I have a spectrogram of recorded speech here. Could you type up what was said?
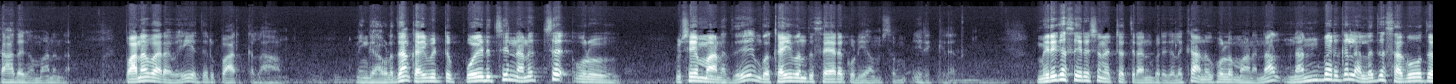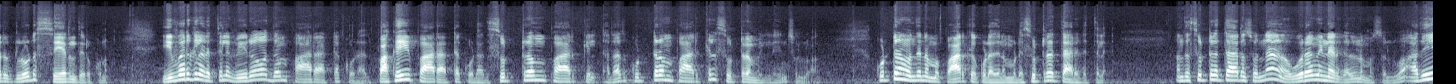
சாதகமான நாள். பணவரவை எதிர்பார்க்கலாம். நீங்கள் அவ்வளோதான் கைவிட்டு போயிடுச்சுன்னு நினச்ச ஒரு விஷயமானது உங்கள் கை வந்து சேரக்கூடிய அம்சம் இருக்கிறது. மிருகசீரிஷ நட்சத்திர அன்பர்களுக்கு அனுகூலமான நாள். நண்பர்கள் அல்லது சகோதரர்களோடு சேர்ந்து இருக்கணும் இவர்களிடத்தில் விரோதம் பாராட்டக்கூடாது பகை பாராட்டக்கூடாது. சுற்றம் பார்க்கில் அதாவது குற்றம் பார்க்கில் சுற்றம் இல்லைன்னு சொல்லுவாங்க. குற்றம் வந்து நம்ம பார்க்கக்கூடாது நம்முடைய சுற்றத்தார் இடத்துல அந்த சுற்றத்தார்னு சொன்னால் உறவினர்கள் நம்ம சொல்லுவோம். அதே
